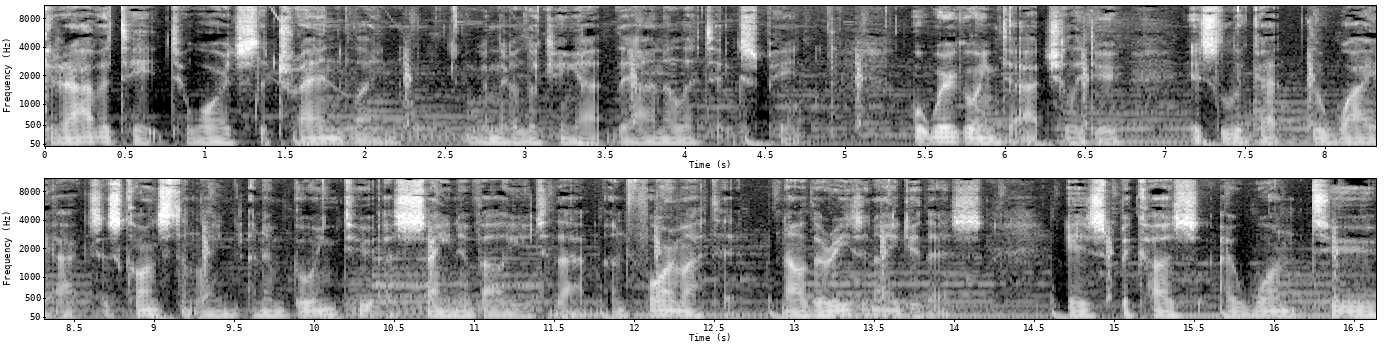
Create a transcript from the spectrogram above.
gravitate towards the trend line when they're looking at the analytics pane. What we're going to actually do is look at the y-axis constant line and I'm going to assign a value to that and format it. Now the reason I do this is because I want to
